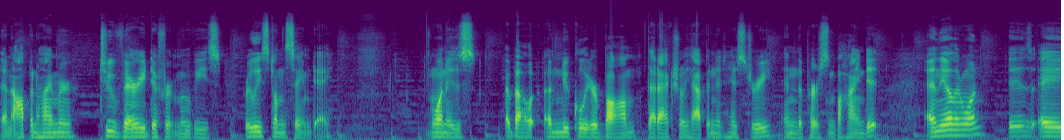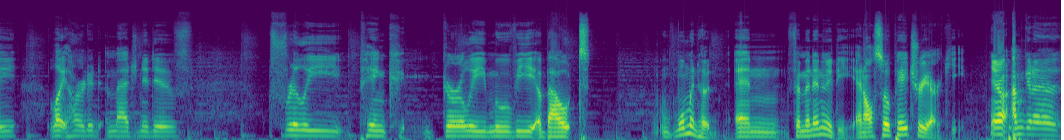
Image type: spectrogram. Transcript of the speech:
and Oppenheimer, two very different movies, released on the same day. One is about a nuclear bomb that actually happened in history and the person behind it, and the other one is a lighthearted, imaginative, frilly, pink, girly movie about womanhood and femininity and also patriarchy. You know, I'm gonna.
